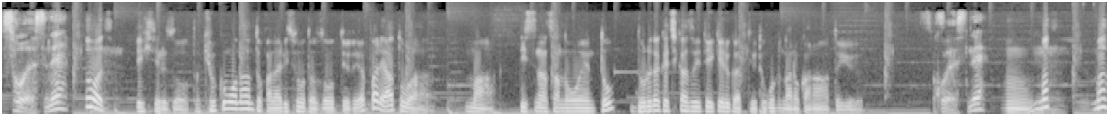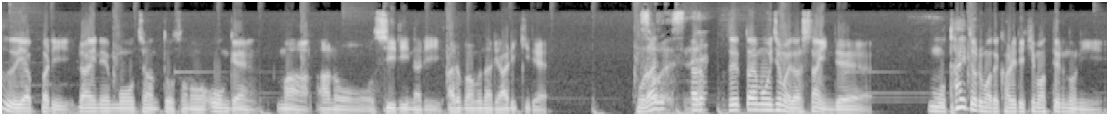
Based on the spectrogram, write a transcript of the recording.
そうですね。ことはできてるぞと、曲もなんとかなりそうだぞっていうと、やっぱりあとは、まあ、リスナーさんの応援と、どれだけ近づいていけるかっていうところなのかなという。そこですね。うん。まうんまずやっぱり来年もちゃんとその音源、まあ、あの、CD なり、アルバムなりありきで、もう来年すね絶対もう一枚出したいんで、もうタイトルまで借りて決まってるのに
